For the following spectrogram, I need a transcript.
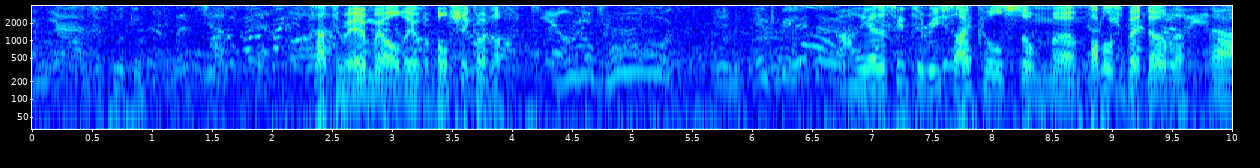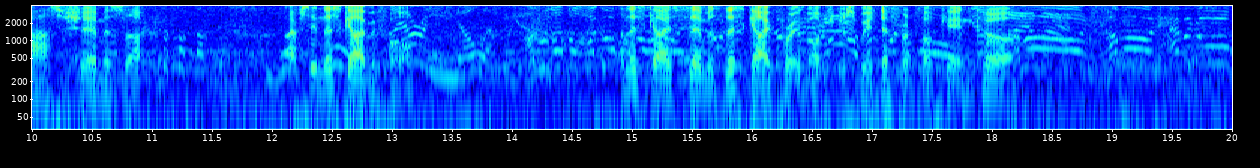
anyone. just looking. It was just. It's hard to hear him with all the other bullshit going off. Killed each other. And thank me later. Oh yeah, they seem to recycle some uh, models a bit, don't they? Ah, that's a shame, is that? I've seen this guy before, already know everything. And this guy's same as this guy pretty much, just with a different fucking coat. Come on, come on, have a look.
